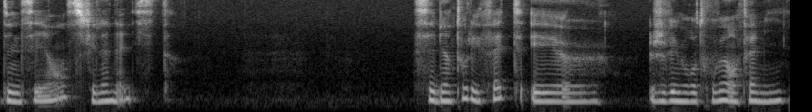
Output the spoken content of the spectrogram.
d'une séance chez l'analyste. C'est bientôt les fêtes et euh, je vais me retrouver en famille.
